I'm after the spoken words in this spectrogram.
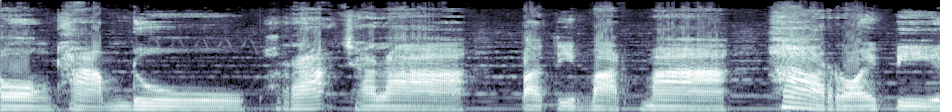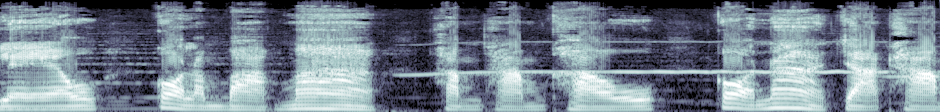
ลองถามดู พระชราปฏิบัติมาห้าร้อยปีแล้ว ก็ลำบากมากคำถามเขา ก็น่าจะถาม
